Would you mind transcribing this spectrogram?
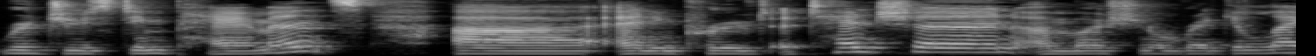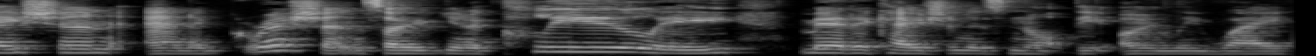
reduced impairments uh, and improved attention, emotional regulation, and aggression. So, you know, clearly medication is not the only way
